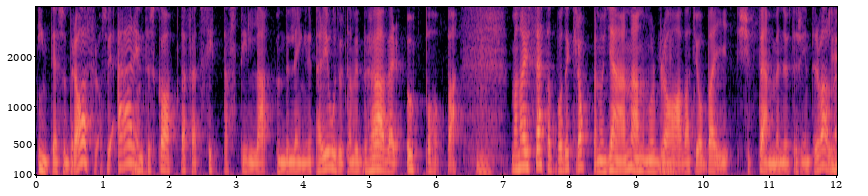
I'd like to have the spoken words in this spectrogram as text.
inte är så bra för oss. Vi är inte skapta för att sitta stilla under längre perioder, utan vi behöver upp och hoppa. Man har ju sett att både kroppen och hjärnan mår bra av att jobba i 25 minuters intervaller.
